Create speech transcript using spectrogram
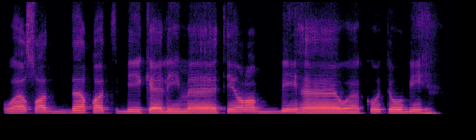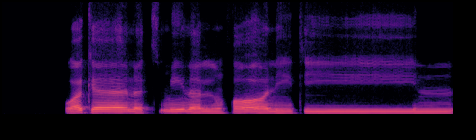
وصدقت بكلمات ربها وكتبه. وكانت من القانتين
